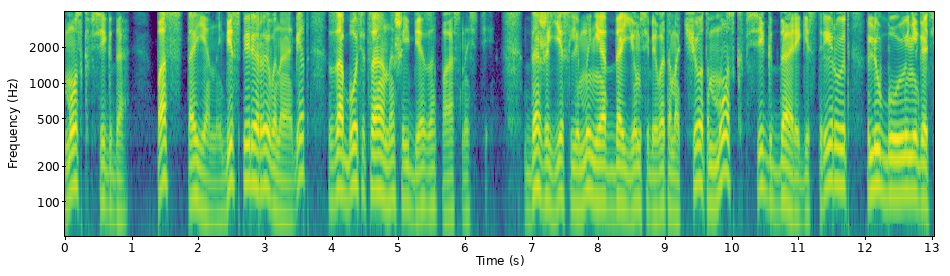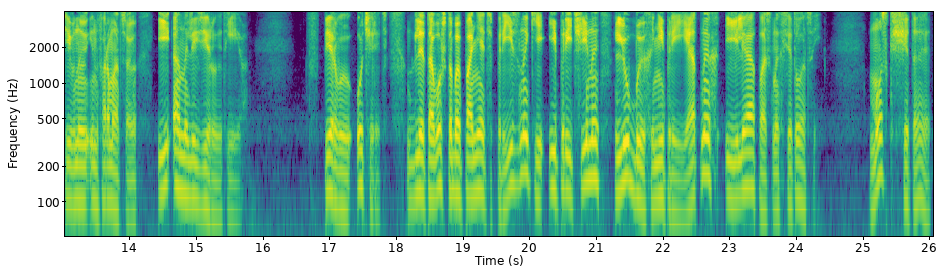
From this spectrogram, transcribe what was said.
Мозг всегда, постоянно, без перерыва обед заботится о нашей безопасности. Даже если мы не отдаем себе в этом отчет, мозг всегда регистрирует любую негативную информацию и анализирует ее. В первую очередь, для того, чтобы понять признаки и причины любых неприятных или опасных ситуаций. Мозг считает,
